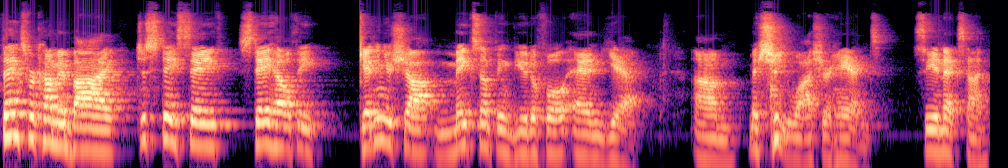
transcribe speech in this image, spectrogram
Thanks for coming by. Just stay safe, stay healthy, get in your shop, make something beautiful, and yeah, um, make sure you wash your hands. See you next time.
